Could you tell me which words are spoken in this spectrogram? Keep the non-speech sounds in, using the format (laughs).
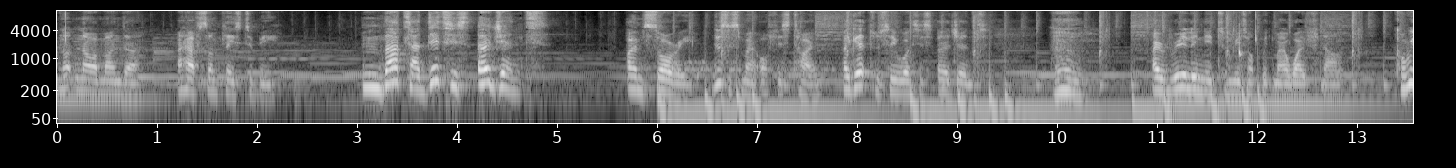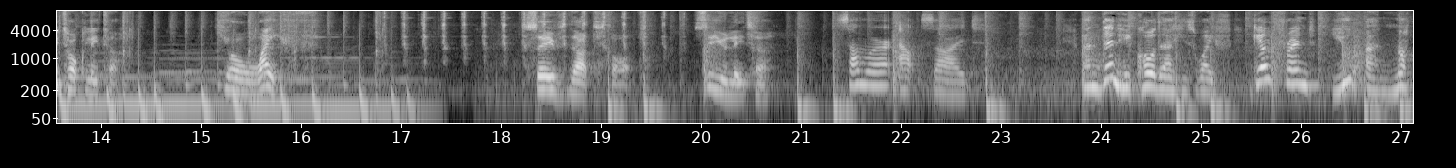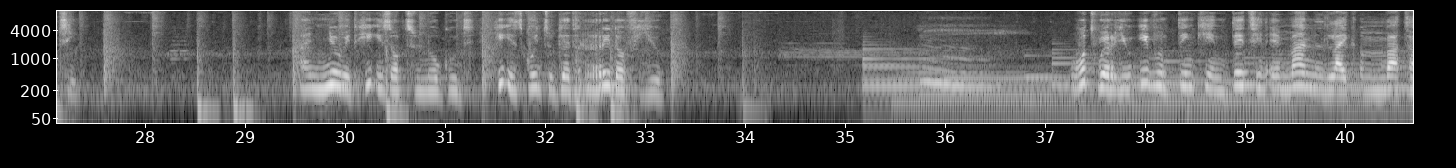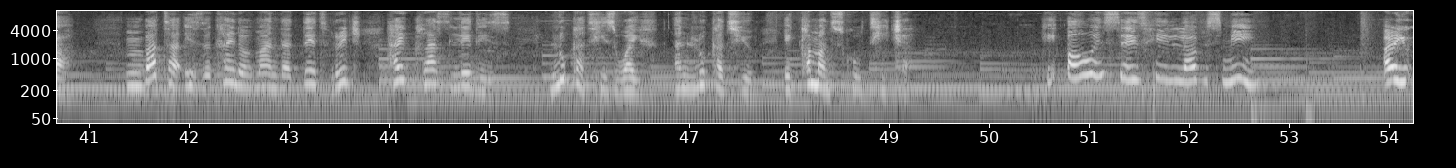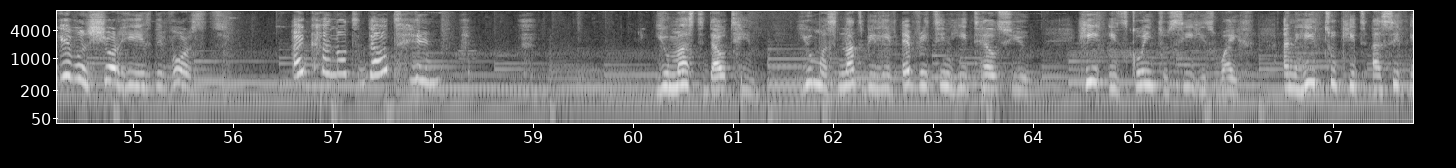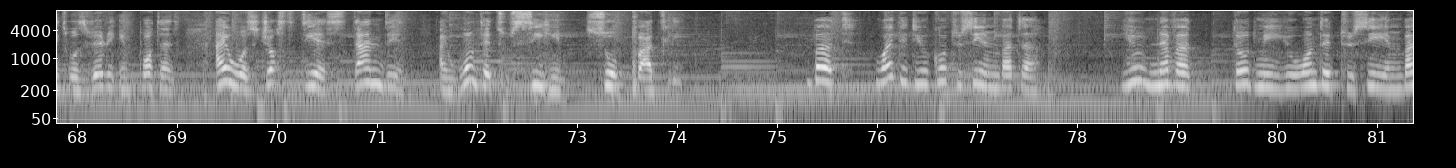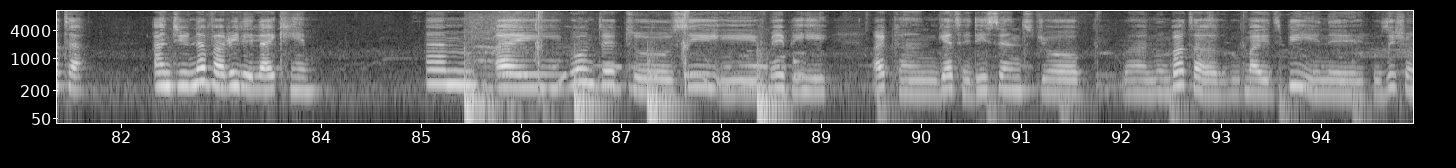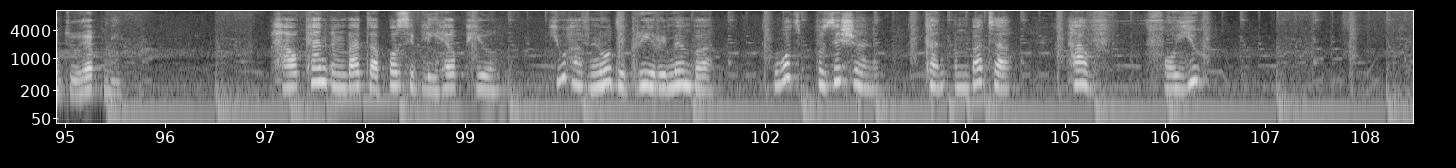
Not now, Amanda. I have someplace to be. Mbata, this is urgent. I'm sorry. This is my office time. I get to say what is urgent. (sighs) I really need to meet up with my wife now. Can we talk later? Your wife. Save that thought. See you later. Somewhere outside. And then he called her his wife. Girlfriend, you are nothing. I knew it. He is up to no good. He is going to get rid of you. Hmm. What were you even thinking dating a man like Mbata? Mbata is the kind of man that dates rich, high class ladies. Look at his wife and look at you, a common school teacher. He always says he loves me. Are you even sure he is divorced? I cannot doubt him. (laughs) You must doubt him. You must not believe everything he tells you. He is going to see his wife, and he took it as if it was very important. I was just there standing. I wanted to see him so badly. But why did you go to see Mbata? You never told me you wanted to see Mbata, and you never really like him. Um, I wanted to see if maybe I can get a decent job, and Mbata might be in a position to help me. How can Mbata possibly help you? You have no degree, remember. What position can Mbata have for you?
